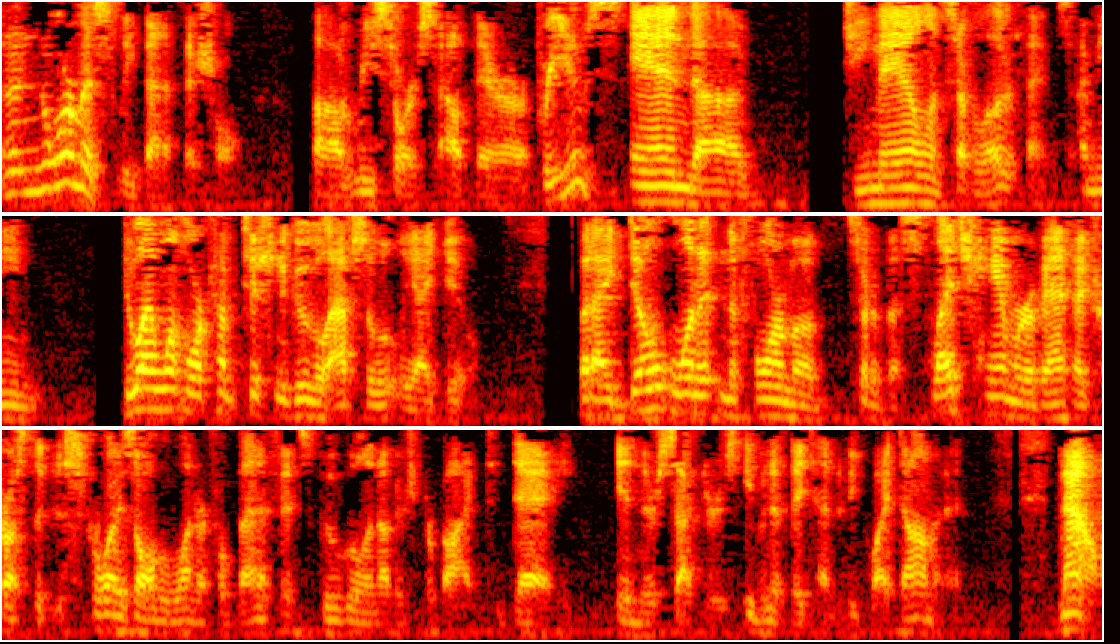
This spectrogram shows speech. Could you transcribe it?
an enormously beneficial uh, resource out there for use, and uh, Gmail and several other things. I mean, do I want more competition to Google? Absolutely, I do but I don't want it in the form of sort of a sledgehammer of antitrust that destroys all the wonderful benefits Google and others provide today in their sectors, even if they tend to be quite dominant. Now,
